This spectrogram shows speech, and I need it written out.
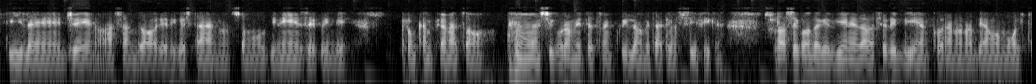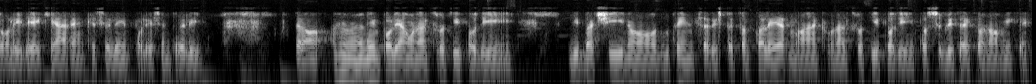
stile Genoa, Sandoria di quest'anno, insomma Udinese, quindi per un campionato eh, sicuramente tranquillo a metà classifica. Sulla seconda che viene dalla Serie B ancora non abbiamo molto le idee chiare, anche se l'Empoli è sempre lì, però eh, l'Empoli ha un altro tipo di, di bacino d'utenza rispetto al Palermo, ha anche un altro tipo di possibilità economiche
